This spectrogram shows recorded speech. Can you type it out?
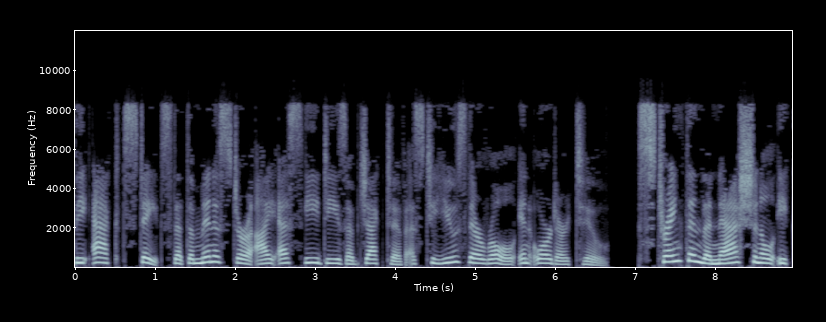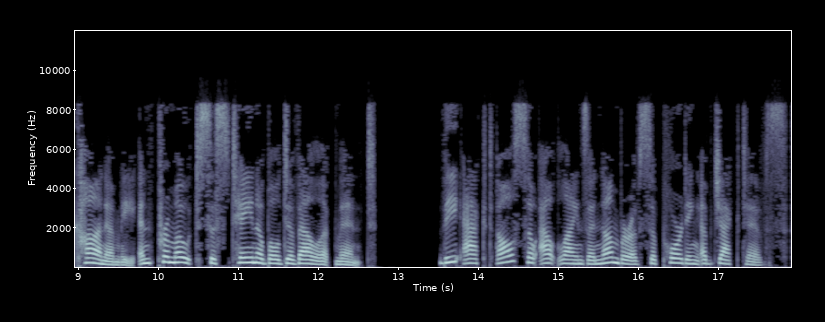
The Act states that the Minister ISED's objective is to use their role in order to strengthen the national economy and promote sustainable development. The Act also outlines a number of supporting objectives.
